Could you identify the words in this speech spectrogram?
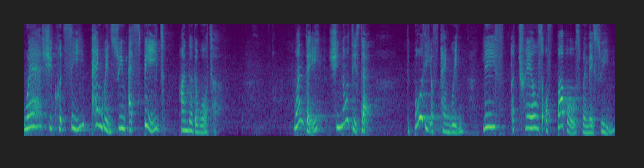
where she could see penguins swim at speed under the water. One day, she noticed that the body of penguin leaves a trail of bubbles when they swim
